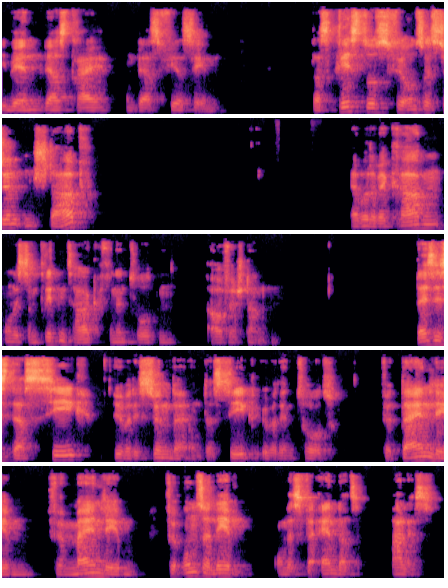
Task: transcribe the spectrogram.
die wir in Vers 3 und Vers 4 sehen. Dass Christus für unsere Sünden starb, er wurde begraben und ist am dritten Tag von den Toten auferstanden. Das ist der Sieg über die Sünde und der Sieg über den Tod. Für dein Leben, für mein Leben, für unser Leben. Und es verändert alles.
